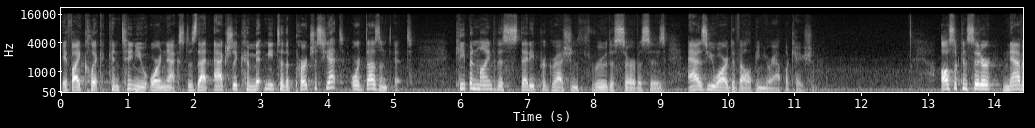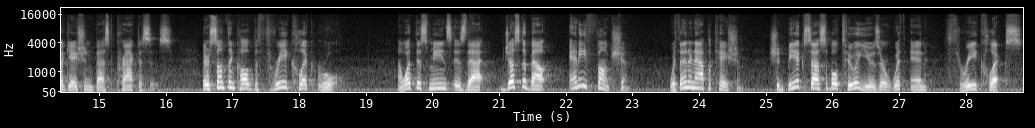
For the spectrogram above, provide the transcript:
If I click continue or next, does that actually commit me to the purchase yet or doesn't it? Keep in mind this steady progression through the services as you are developing your application. Also consider navigation best practices. There's something called the three-click rule. And what this means is that just about any function within an application should be accessible to a user within three clicks.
